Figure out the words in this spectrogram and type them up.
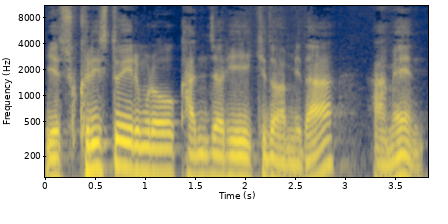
예수 그리스도의 이름으로 간절히 기도합니다. 아멘.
